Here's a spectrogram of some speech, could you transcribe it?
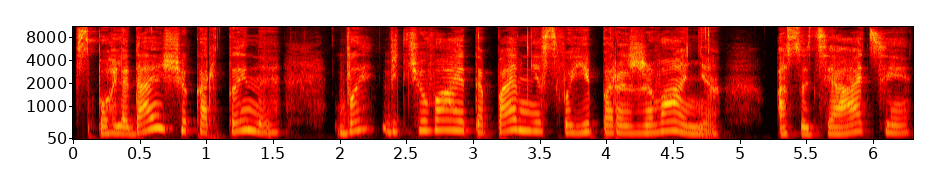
споглядаючи картини, ви відчуваєте певні свої переживання, асоціації,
